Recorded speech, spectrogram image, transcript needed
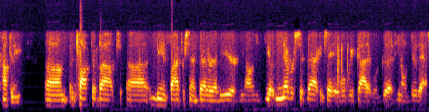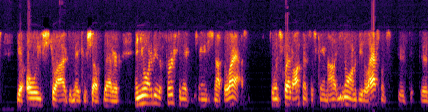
company, um, talked about uh, being five percent better every year. You know, you, you never sit back and say, "Hey, well, we've got it, we're good." You don't do that. You always strive to make yourself better, and you want to be the first to make the changes, not the last. So when spread offenses came out, you don't want to be the last ones to, to,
